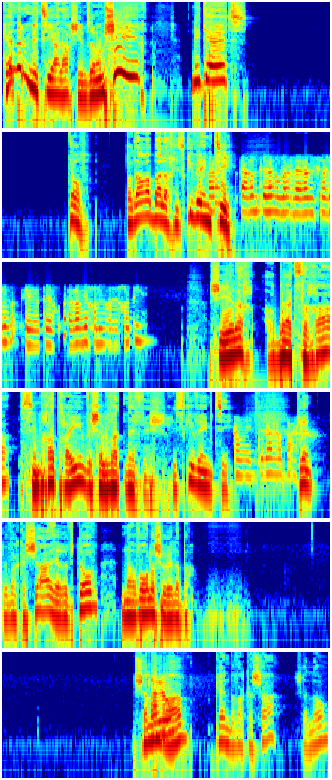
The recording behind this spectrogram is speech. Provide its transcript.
כן אני מציע לך שאם זה ממשיך, נתייעץ. טוב, תודה רבה לך, חזקי ואמצי. הרב, תודה רבה, והרב יכול לברך אותי? שיהיה לך הרבה הצלחה, שמחת חיים ושלוות נפש. חזקי ואמצי. אמן, תודה רבה. כן, בבקשה, ערב טוב, נעבור לשואל הבא. שלום הלו. רב. כן, בבקשה, שלום.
